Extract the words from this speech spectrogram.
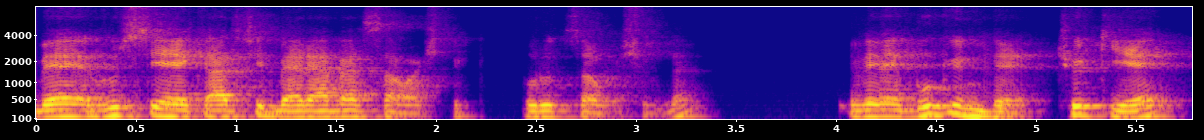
ve Rusya'ya karşı beraber savaştık Brut Savaşı'nda. Ve bugün de Türkiye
